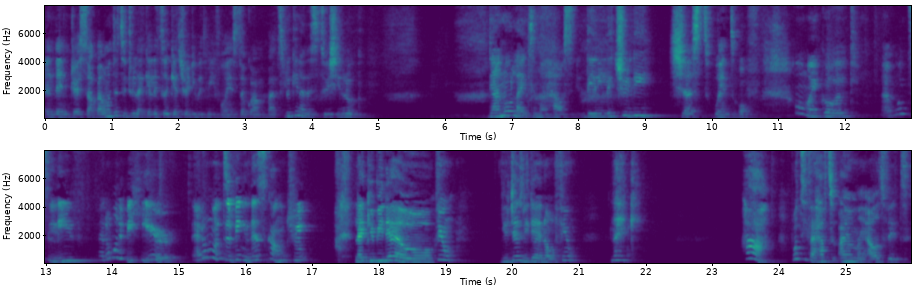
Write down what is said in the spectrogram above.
and then dress up i wanted to do like a little get ready with me for instagram but looking at the situation look there are no lights in my house they literally just went off. Oh my god. I want to leave. I don't want to be here. I don't want to be in this country. Like you be there oh, or film. You just be there now film. Like ha what if I have to iron my outfit?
